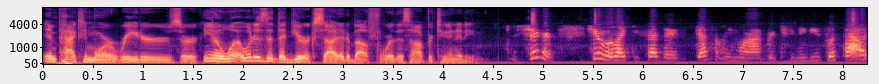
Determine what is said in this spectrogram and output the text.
impacting more readers, or you know, what what is it that you're excited about for this opportunity? Sure. Sure. Well, like you said, there's definitely more opportunities with that.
